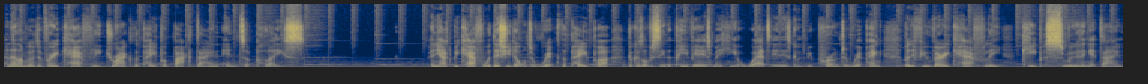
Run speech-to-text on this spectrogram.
and then I'm going to very carefully drag the paper back down into place. And you have to be careful with this, you don't want to rip the paper because obviously the PVA is making it wet, it is going to be prone to ripping, but if you very carefully keep smoothing it down,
